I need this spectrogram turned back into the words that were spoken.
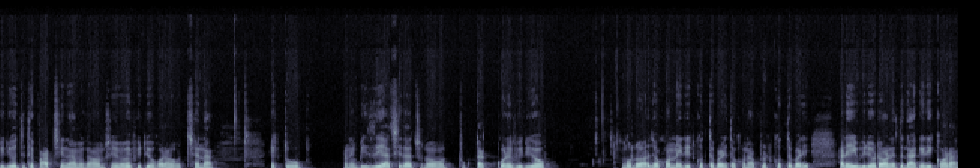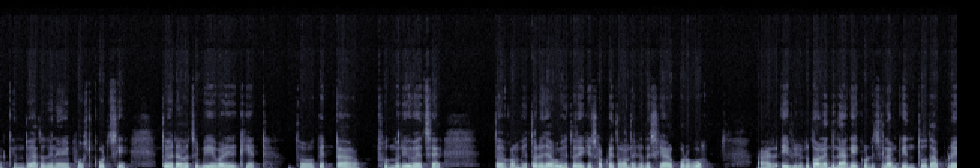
ভিডিও দিতে পারছি না আমি, কারণ সেইভাবে ভিডিও করা হচ্ছে না। একটু মানে বিজি আছি, তার জন্য টুকটাক করে ভিডিও গুলো যখন এডিট করতে পারি, তখন আপলোড করতে পারি। আর এই ভিডিওটা অনেকদিন আগেরই করা, কিন্তু এতদিনে আমি পোস্ট করছি। তো এটা হচ্ছে বিয়েবাড়ির গেট তো গেটটা সুন্দরই হয়েছে। তো এখন ভেতরে যাব, ভেতরে গিয়ে সবটাই তোমাদের সাথে শেয়ার করব। আর এই ভিডিওটা তো অনেকদিন আগেই করেছিলাম, কিন্তু তারপরে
